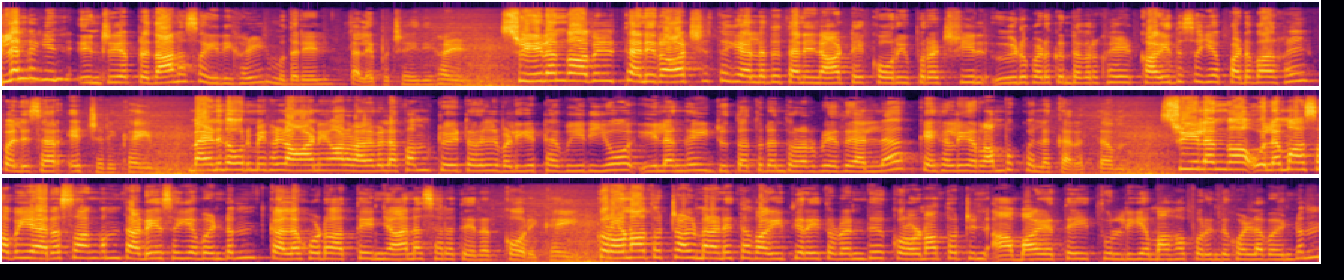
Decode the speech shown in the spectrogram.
இலங்கையின் இன்றைய பிரதான செய்திகள் முதலில் தலைப்புச் செய்திகள். ஸ்ரீலங்காவில் தனி ராஜ்யத்தை அல்லது தனி நாட்டை கோரி புரட்சியில் ஈடுபடுகின்றவர்கள் கைது செய்யப்படுவார்கள் போலீசார் எச்சரிக்கை. மனித உரிமைகள் ஆணையாளர் அலுவலகம் டுவிட்டரில் வெளியிட்ட வீடியோ இலங்கை யுத்தத்துடன் தொடர்புடையது அல்ல கெஹலிய ரம்புக்கொல்ல கருத்து. ஸ்ரீலங்கா உலமா சபை அரசாங்கம் தடை செய்ய வேண்டும் கலகொட அத்தே ஞானசர தேரர் கோரிக்கை. கொரோனா தொற்றால் மரணித்த வைத்தியரை தொடர்ந்து கொரோனா தொற்றின் அபாயத்தை துல்லியமாக புரிந்து கொள்ள வேண்டும்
